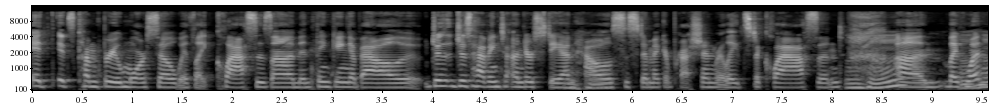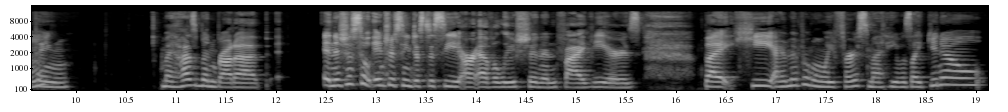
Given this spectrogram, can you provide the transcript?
it, it's come through more so with like classism and thinking about just just having to understand mm-hmm. how systemic oppression relates to class and mm-hmm. um, like mm-hmm. one thing my husband brought up and it's just so interesting just to see our evolution in five years but he i remember when we first met he was like you know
